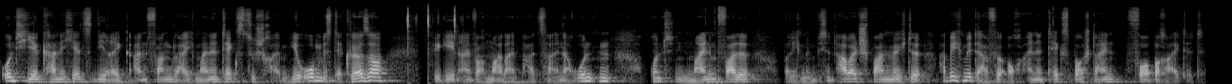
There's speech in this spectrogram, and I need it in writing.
Und hier kann ich jetzt direkt anfangen, gleich meinen Text zu schreiben. Hier oben ist der Cursor. Wir gehen einfach mal ein paar Zeilen nach unten. Und in meinem Falle, weil ich mir ein bisschen Arbeit sparen möchte, habe ich mir dafür auch einen Textbaustein vorbereitet.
